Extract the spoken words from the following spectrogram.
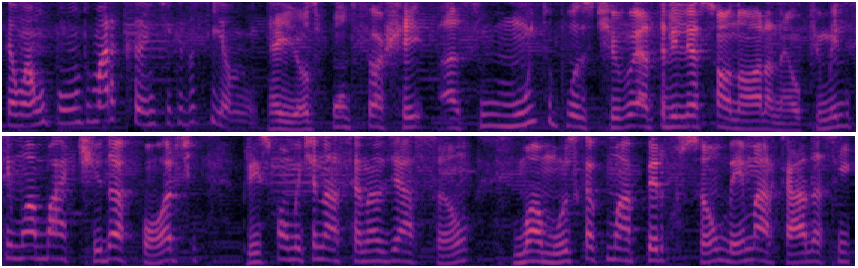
então é um ponto marcante aqui do filme. É, e outro ponto que eu achei, assim, muito positivo é a trilha sonora, né? O filme ele tem uma batida forte, principalmente nas cenas de ação, uma música com uma percussão bem marcada, assim,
